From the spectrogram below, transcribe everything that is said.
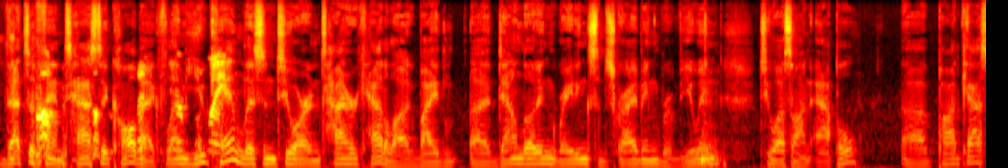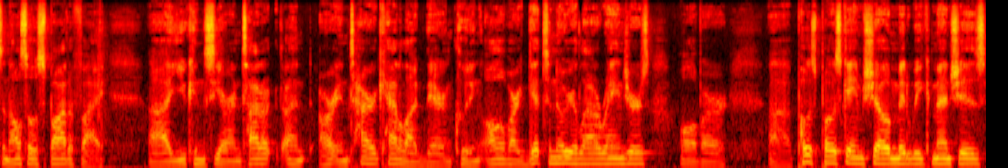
That's a fantastic callback, Flem. You can listen to our entire catalog by uh, downloading, rating, subscribing, reviewing to us on Apple uh, Podcasts and also Spotify. Uh, you can see our entire uh, our entire catalog there, including all of our Get to Know Your Loud Rangers, all of our uh, post post game show, midweek mentions,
